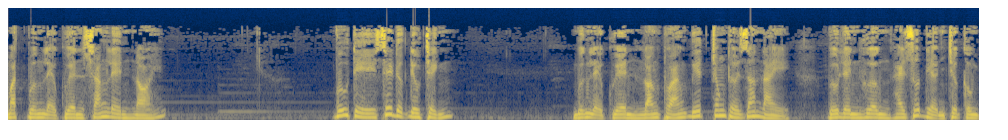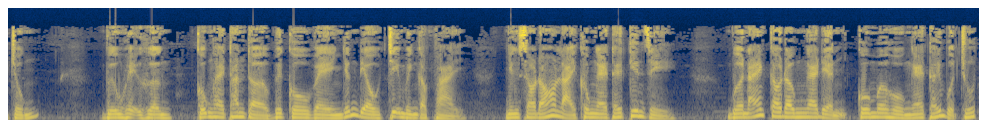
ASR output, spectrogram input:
Mặt Vương Lệ Quyên sáng lên nói: "Vưu tỷ sẽ được điều chỉnh." Vương Lệ Quyên loáng thoáng biết trong thời gian này Vưu Liên Hương hay xuất hiện trước công chúng. Vưu Huệ Hương cũng hay than thở với cô về những điều chị mình gặp phải, nhưng sau đó lại không nghe thấy tin gì. Vừa nãy Cao Đông nghe điện, cô mơ hồ nghe thấy một chút.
